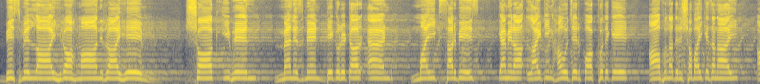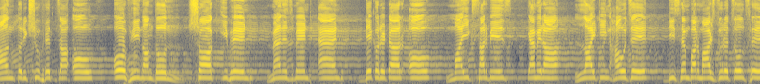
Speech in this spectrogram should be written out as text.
বিসমিল্লাহ রহমান রাহিম shock event management, decorator and mic service, camera lighting হাউজের পক্ষ থেকে আপনাদের সবাইকে জানাই আন্তরিক শুভেচ্ছা ও অভিনন্দন। Shok event management and decorator O mic service, camera lighting হাউজে ডিসেম্বর মাস জুড়ে চলছে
